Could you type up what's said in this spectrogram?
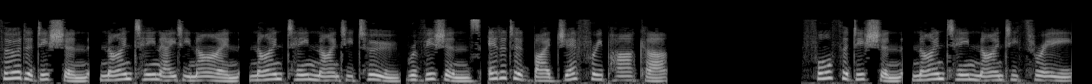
Third edition, 1989, 1992 revisions edited by Geoffrey Parker. Fourth edition, 1993,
